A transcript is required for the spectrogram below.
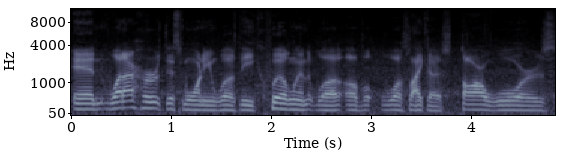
And what I heard this morning was the equivalent wa- of, was like a Star Wars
